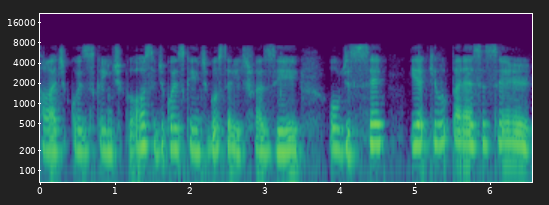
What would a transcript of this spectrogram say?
falar de coisas que a gente gosta, de coisas que a gente gostaria de fazer ou de ser, e aquilo parece ser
